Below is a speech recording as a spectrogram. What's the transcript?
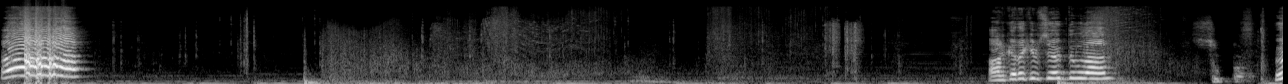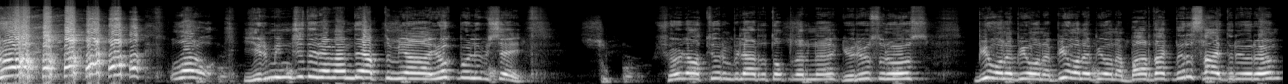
Aa! Arkada kimse yoktu mu lan? Ulan o- 20. denememde yaptım ya. Yok böyle bir şey. Şöyle atıyorum bilardo toplarını. Görüyorsunuz. Bir ona bir ona bir ona bir ona bardakları saydırıyorum.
